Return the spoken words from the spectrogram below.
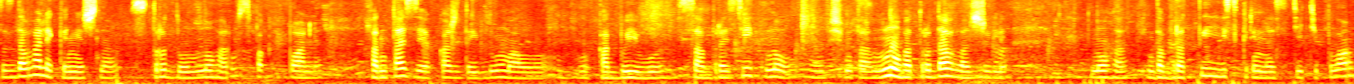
Создавали, конечно, с трудом, много роз покупали. Фантазия, каждый думал, ну, как бы его сообразить. Ну, в общем-то, много труда вложили, много доброты, искренности, тепла.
